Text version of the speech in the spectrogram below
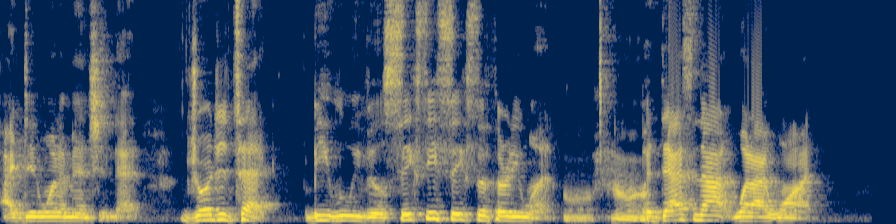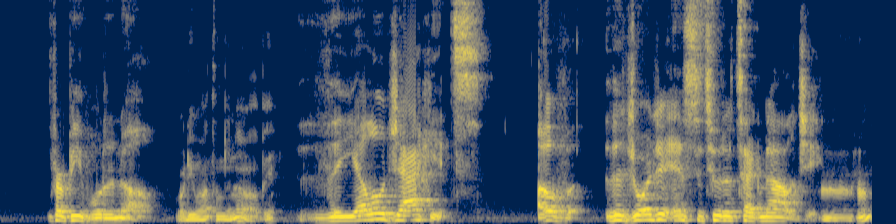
I did want to mention that Georgia Tech beat Louisville 66 to 31. Mm-hmm. But that's not what I want for people to know. What do you want them to know, LB? The Yellow Jackets of the Georgia Institute of Technology mm-hmm.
